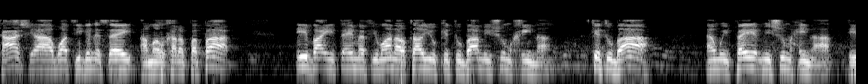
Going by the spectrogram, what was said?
Kashya, what's he going to say? Amal papa. If you want, I'll tell you ketubah mishum china. It's ketubah, and we pay it mishum china. It's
